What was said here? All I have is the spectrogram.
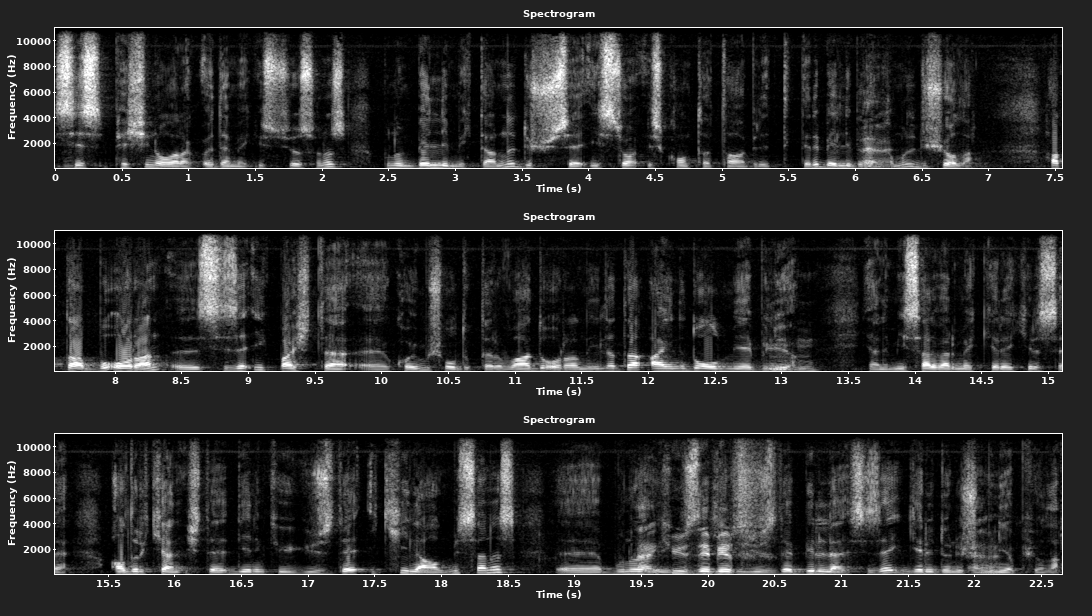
Siz peşin olarak ödemek istiyorsunuz. Bunun belli miktarını düşüşse, isto- iskonto tabir ettikleri belli bir Evet. rakamını düşüyorlar. Hatta bu oran e, size ilk başta e, koymuş oldukları vade oranıyla da aynı da olmayabiliyor. Yani misal vermek gerekirse alırken işte diyelim ki yüzde iki ile almışsanız e, bunu Belki yüzde bir. birle size geri dönüşümünü Evet. yapıyorlar.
